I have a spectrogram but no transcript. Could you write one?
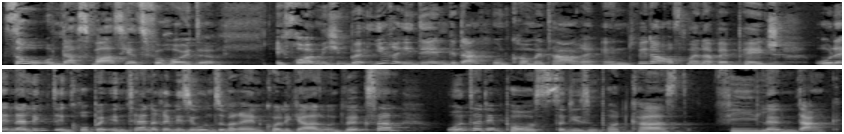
So, und das war's jetzt für heute. Ich freue mich über Ihre Ideen, Gedanken und Kommentare, entweder auf meiner Webpage oder in der LinkedIn-Gruppe Interne Revision souverän, kollegial und wirksam unter dem Post zu diesem Podcast. Vielen Dank.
